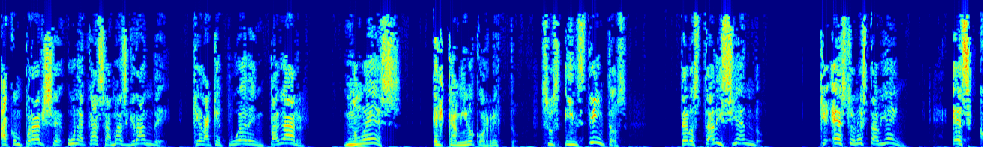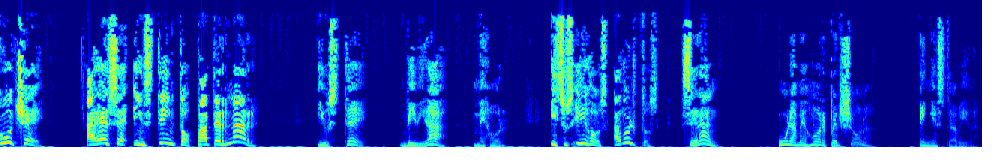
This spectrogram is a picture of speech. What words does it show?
a comprarse una casa más grande que la que pueden pagar, no es el camino correcto. Sus instintos te lo está diciendo que esto no está bien. Escuche a ese instinto paternal y usted vivirá mejor. Y sus hijos adultos serán una mejor persona en esta vida.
